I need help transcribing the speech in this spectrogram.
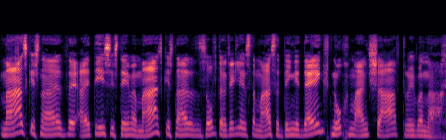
maßgeschneiderte IT-Systeme, maßgeschneiderte Software, wirklich ist der Maß der Dinge. Denk noch mal scharf drüber nach.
